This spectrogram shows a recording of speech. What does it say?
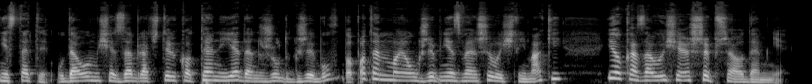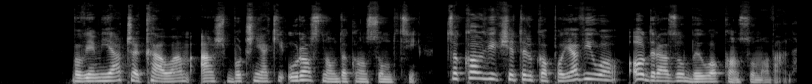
Niestety, udało mi się zebrać tylko ten jeden rzut grzybów, bo potem moją grzybnię zwęszyły ślimaki i okazały się szybsze ode mnie – bowiem ja czekałam, aż boczniaki urosną do konsumpcji. Cokolwiek się tylko pojawiło, od razu było konsumowane.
